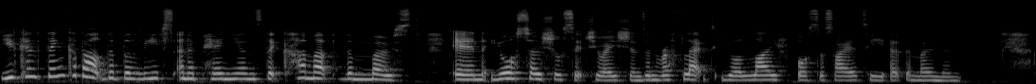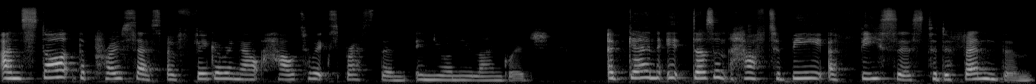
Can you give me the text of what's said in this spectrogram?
you can think about the beliefs and opinions that come up the most in your social situations and reflect your life or society at the moment. And start the process of figuring out how to express them in your new language. Again, it doesn't have to be a thesis to defend them.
